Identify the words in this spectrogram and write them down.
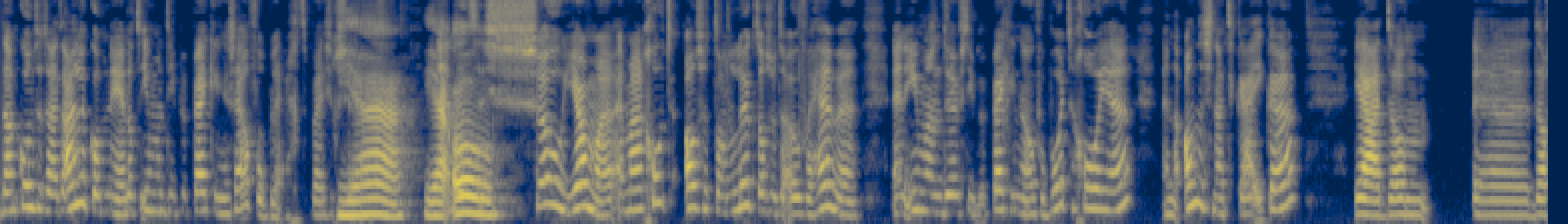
dan komt het uiteindelijk op neer dat iemand die beperkingen zelf oplegt bij zichzelf. Ja, ja, En dat oh. is zo jammer. En Maar goed, als het dan lukt, als we het over hebben. En iemand durft die beperkingen overboord te gooien. En er anders naar te kijken. Ja, dan, dan,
